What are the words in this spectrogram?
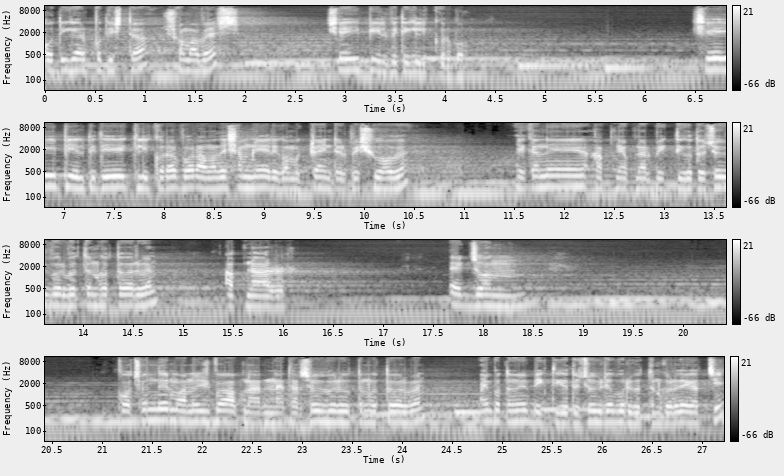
অধিকার প্রতিষ্ঠা সমাবেশ, সেই পিএলপিতে ক্লিক করব। সেই পিএলপিতে ক্লিক করার পর আমাদের সামনে এরকম একটা ইন্টারফেস শু হবে। এখানে আপনি আপনার ব্যক্তিগত ছবি পরিবর্তন করতে পারবেন। আপনার একজন পছন্দের মানুষ বা আপনার নেতার ছবি পরিবর্তন করতে পারবেন। আমি প্রথমে ব্যক্তিগত ছবিটা পরিবর্তন করে দেখাচ্ছি।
